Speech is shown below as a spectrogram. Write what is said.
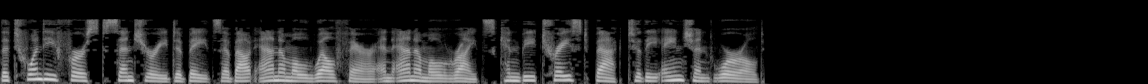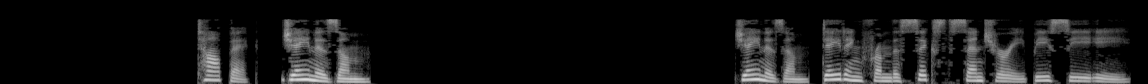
The 21st-century debates about animal welfare and animal rights can be traced back to the ancient world. Jainism Jainism, dating from the 6th century BCE,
